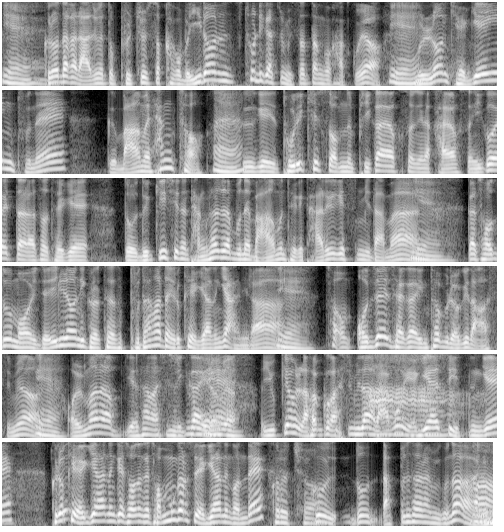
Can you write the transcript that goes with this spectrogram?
예. 그러다가 나중에 또 불출석하고 뭐 이런 스토리가 좀 있었던 것 같고요. 예. 물론 개개인 분의 그 마음의 상처, 예. 그게 돌이킬 수 없는 비가역성이나 가역성 이거에 따라서 되게 또 느끼시는 당사자분의 마음은 되게 다르겠습니다만, 예. 그러니까 저도 뭐 이제 1년이 그렇다 해서 부당하다 이렇게 얘기하는 게 아니라 예. 처음 어제 제가 인터뷰를 여기 나왔으면 예. 얼마나 예상하십니까? 예. 이러면 6개월 나올 것 같습니다라고 아. 얘기할 수 있는 게 그렇게 얘기하는 게 저는 그냥 전문가로서 얘기하는 건데 그렇죠. 그 너 나쁜 사람이구나 아.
